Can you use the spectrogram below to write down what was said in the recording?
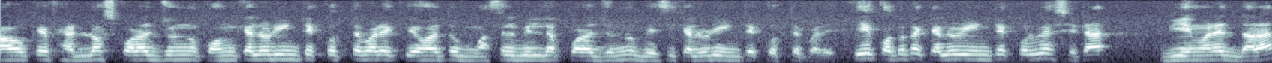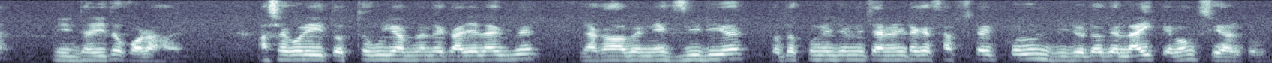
কাউকে ফ্যাট লস করার জন্য কম ক্যালোরি ইনটেক করতে পারে কেউ হয়তো মাসেল বিল্ড আপ করার জন্য বেশি ক্যালোরি ইনটেক করতে পারে। কে কতটা ক্যালোরি ইনটেক করবে সেটা বিএমআর এর দ্বারা নির্ধারিত করা হয়। আশা করি এই তথ্যগুলি আপনাদের কাজে লাগবে। দেখা হবে নেক্সট ভিডিও ততক্ষণের জন্য চ্যানেলটাকে সাবস্ক্রাইব করুন ভিডিওটাকে লাইক এবং শেয়ার করুন।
